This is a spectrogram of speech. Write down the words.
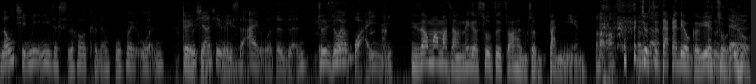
浓情蜜意的时候可能不会问，对，我相信你是爱我的人，就是会怀疑。你知道妈妈长那个数字抓很准，半年，就是大概六个月左右，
